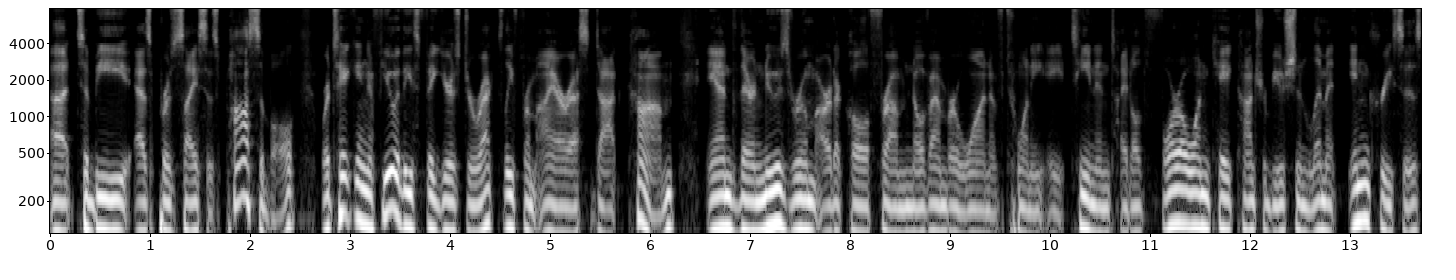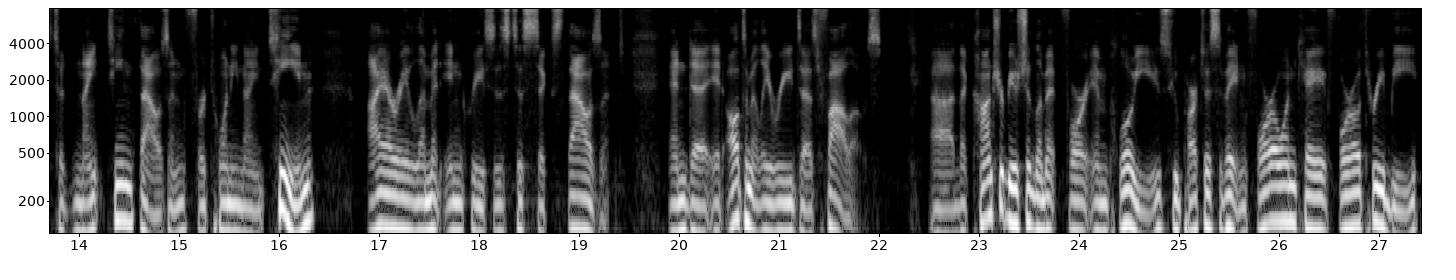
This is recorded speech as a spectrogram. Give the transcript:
uh, to be as precise as possible, we're taking a few of these figures directly from IRS.com and their newsroom article from November 1 of 2018 entitled 401k contribution limit increases to 19,000 for 2019. IRA limit increases to 6,000. And uh, it ultimately reads as follows. Uh, the contribution limit for employees who participate in 401k, 403b,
